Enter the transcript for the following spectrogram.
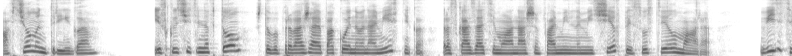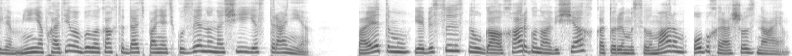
А в чем интрига? Исключительно в том, чтобы провожая покойного наместника, рассказать ему о нашем фамильном мече в присутствии Элмара. Видите ли, мне необходимо было как-то дать понять кузену, на чьей я стороне. Поэтому я бессовестно лгал Харгуну о вещах, которые мы с Элмаром оба хорошо знаем.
